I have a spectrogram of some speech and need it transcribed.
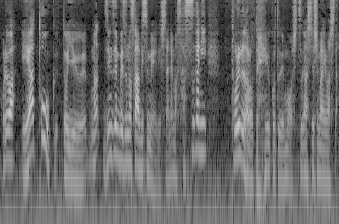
これはエアトークという、ま、全然別のサービス名でしたね。まさすがに取れるだろうということでもう出願してしまいました。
